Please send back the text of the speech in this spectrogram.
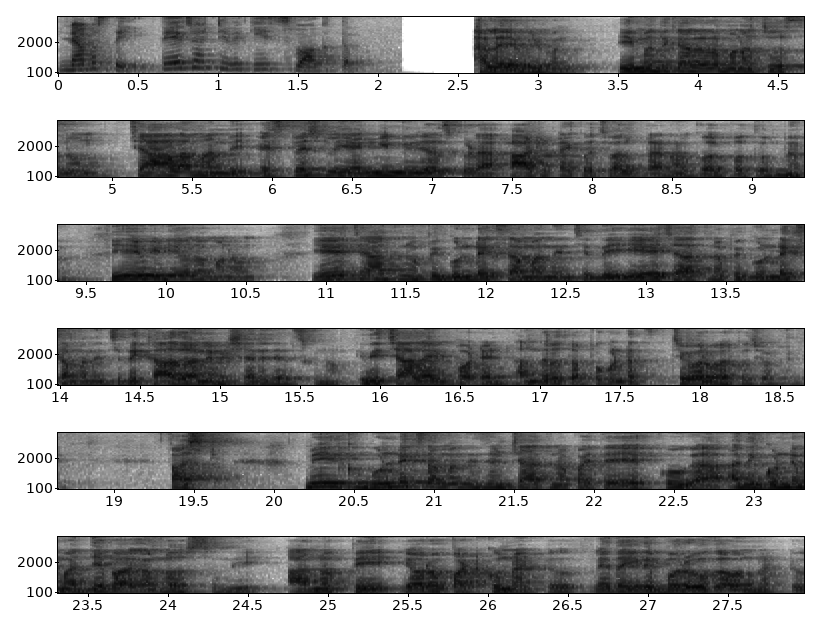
నమస్తే తేజ టీవీకి స్వాగతం. హలో ఎవ్రీవన్ ఈ మధ్య కాలంలో మనం చూస్తున్నాం చాలా మంది ఎస్పెషల్లీ యంగ్ ఇండివిజువల్స్ కూడా హార్ట్ అటాక్ వచ్చి వాళ్ళ ప్రాణాలు కోల్పోతున్నారు ఈ వీడియోలో మనం ఏ ఛాతి నొప్పి గుండెకి సంబంధించింది ఏ ఛాతి నొప్పి గుండెకి సంబంధించింది కాదు అనే విషయాన్ని తెలుసుకున్నాం. ఇది చాలా ఇంపార్టెంట్ అందరూ తప్పకుండా చివరి వరకు చూడండి. ఫస్ట్ మీకు గుండెకి సంబంధించిన ఛాతి నొప్పి అయితే ఎక్కువగా అది గుండె మధ్య భాగంలో వస్తుంది. ఆ నొప్పి ఎవరో పట్టుకున్నట్టు లేదా ఇది బరువుగా ఉన్నట్టు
